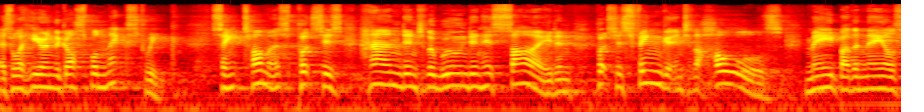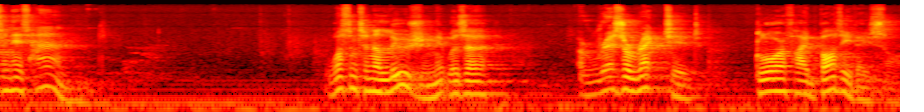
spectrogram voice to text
As we'll hear in the Gospel next week, St. Thomas puts his hand into the wound in his side and puts his finger into the holes made by the nails in his hand. It wasn't an illusion, it was a, a resurrected, glorified body they saw.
